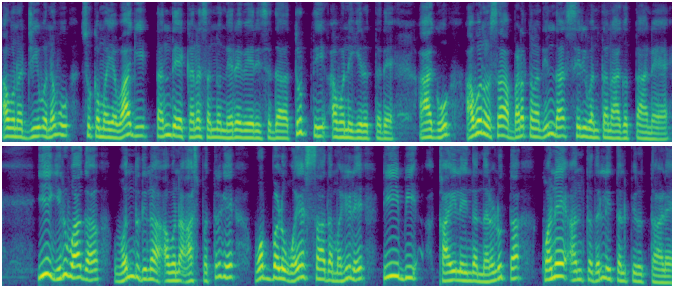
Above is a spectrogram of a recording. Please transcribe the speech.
ಅವನ ಜೀವನವು ಸುಖಮಯವಾಗಿ ತಂದೆಯ ಕನಸನ್ನು ನೆರವೇರಿಸಿದ ತೃಪ್ತಿ ಅವನಿಗಿರುತ್ತದೆ. ಹಾಗೂ ಅವನು ಸಹ ಬಡತನದಿಂದ ಸಿರಿವಂತನಾಗುತ್ತಾನೆ. ಹೀಗಿರುವಾಗ ಒಂದು ದಿನ ಅವನ ಆಸ್ಪತ್ರೆಗೆ ಒಬ್ಬಳು ವಯಸ್ಸಾದ ಮಹಿಳೆ ಟಿ ಬಿ ಕಾಯಿಲೆಯಿಂದ ನರಳುತ್ತಾ ಕೊನೆ ಹಂತದಲ್ಲಿ ತಲುಪಿರುತ್ತಾಳೆ.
